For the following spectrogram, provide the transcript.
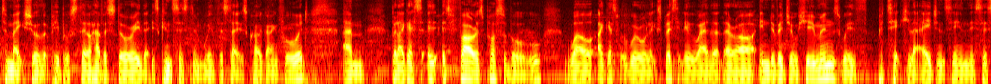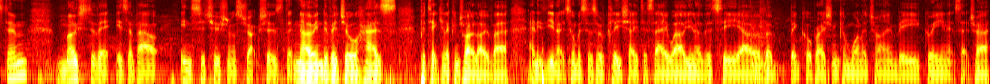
to make sure that people still have a story that is consistent with the status quo going forward. Um, but I guess as far as possible, well, I guess we're all explicitly aware that there are individual humans with particular agency in this system. Most of it is about institutional structures that no individual has particular control over. And it, you know it's almost a sort of cliche to say well you know the CEO of a big corporation can want to try and be green etc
